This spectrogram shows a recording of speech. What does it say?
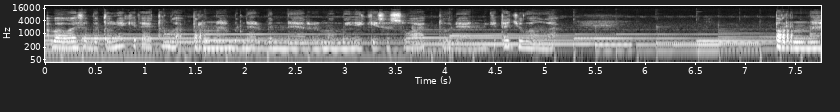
bahwa sebetulnya kita itu nggak pernah benar-benar memiliki sesuatu dan kita juga nggak pernah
